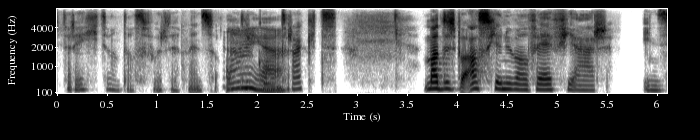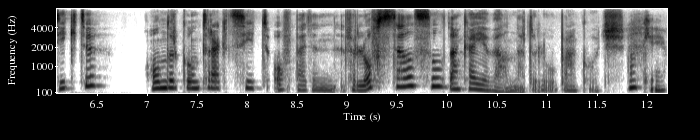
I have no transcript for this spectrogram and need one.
terecht, want dat is voor de mensen Ah, onder ja. contract. Maar dus als je nu al vijf jaar in ziekte onder contract zit of met een verlofstelsel, dan kan je wel naar de loopbaancoach. Oké.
